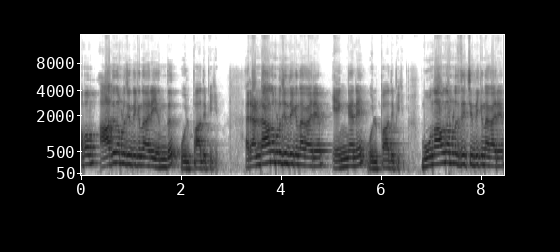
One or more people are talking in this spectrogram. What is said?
അപ്പം ആദ്യം നമ്മൾ ചിന്തിക്കുന്ന കാര്യം എന്ത്? ഉൽപ്പാദിപ്പിക്കും. രണ്ടാമത് നമ്മൾ ചിന്തിക്കുന്ന കാര്യം എങ്ങനെ ഉൽപ്പാദിപ്പിക്കും. മൂന്നാമത് നമ്മൾ ചിന്തിക്കുന്ന കാര്യം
